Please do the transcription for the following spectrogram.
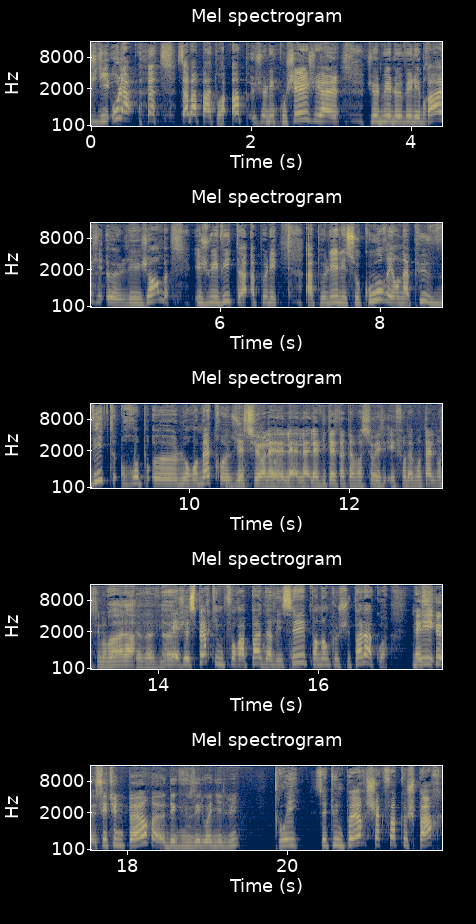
je dis oula ça va pas toi. Hop je l'ai couché, je lui ai levé les bras, euh, les jambes et je lui ai vite appelé appelé les secours et on a pu vite rep- euh, le remettre. Bien sûr, la, la- la- la vitesse d'intervention est, est fondamentale dans ces moments. Voilà. Euh, J'espère qu'il me fera pas d'AVC pendant que je suis pas là quoi. Est-ce que c'est une peur euh, dès que vous vous éloignez de lui? Oui, c'est une peur. Chaque fois que je pars,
